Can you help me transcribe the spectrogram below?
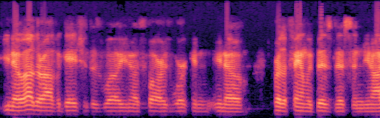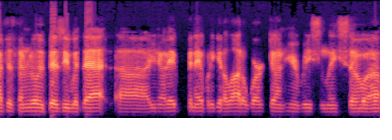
you know, other obligations as well. You know, as far as working, you know. For the family business, and you know, I've just been really busy with that. Uh, you know, they've been able to get a lot of work done here recently, so uh,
